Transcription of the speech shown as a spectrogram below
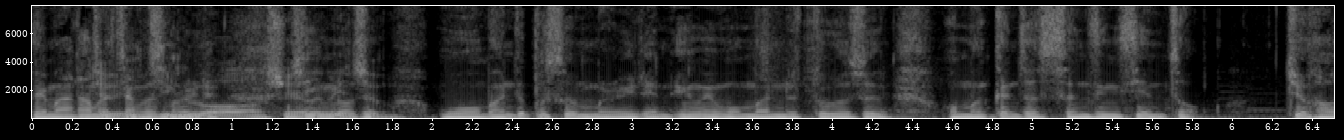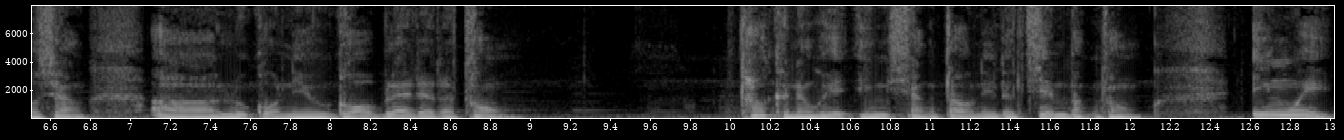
对吗？他们讲的经络，经络是我们都不是 meridian，因为我们的都是我们跟着神经线走，就好像啊，如果你有 gallbladder 的痛，它可能会影响到你的肩膀痛，因为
